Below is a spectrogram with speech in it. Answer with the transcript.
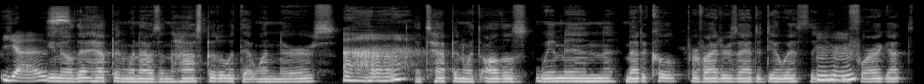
yes. You know, that happened when I was in the hospital with that one nurse. Uh huh. It's happened with all those women medical providers I had to deal with the year before I got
